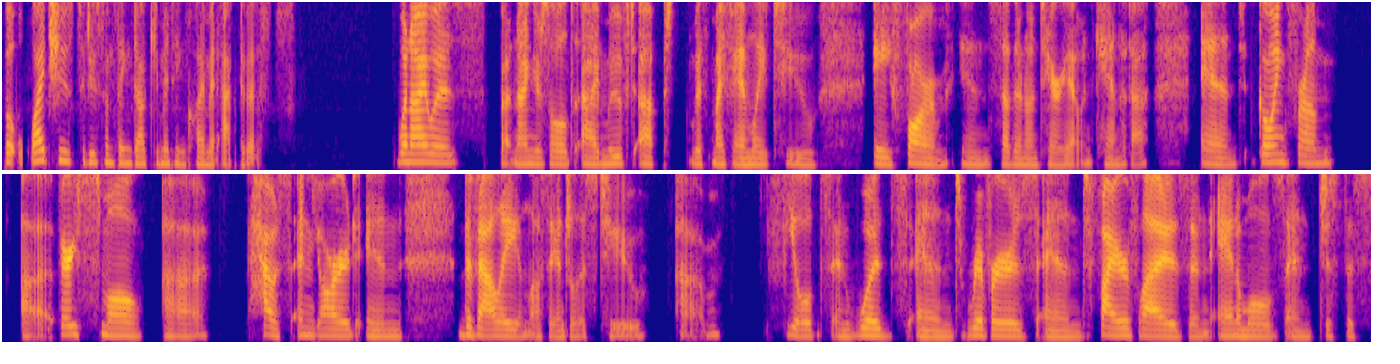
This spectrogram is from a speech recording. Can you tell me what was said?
but why choose to do something documenting climate activists? When I was about nine years old, I moved up with my family to a farm in southern Ontario in Canada. And going from a very small uh, house and yard in the valley in Los Angeles to um, fields and woods and rivers and fireflies and animals and just this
